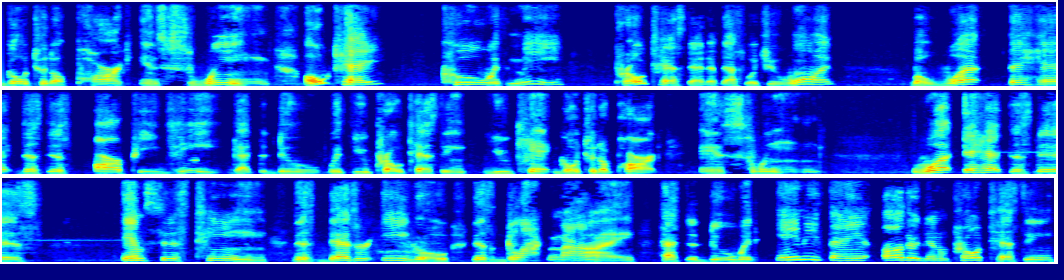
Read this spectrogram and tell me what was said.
go to the park and swing. Okay, cool with me. Protest that if that's what you want. But what the heck does this RPG got to do with you protesting you can't go to the park and swing? What the heck does this M16, this Desert Eagle, this Glock 9 has to do with anything other than protesting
